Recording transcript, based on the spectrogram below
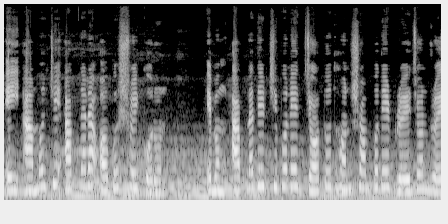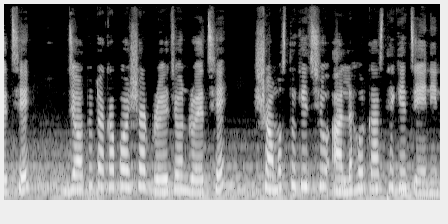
এই আমলটি আপনারা অবশ্যই করুন এবং আপনাদের জীবনে যত ধন সম্পদের প্রয়োজন রয়েছে, যত টাকা পয়সার প্রয়োজন রয়েছে, সমস্ত কিছু আল্লাহর কাছ থেকে চেয়ে নিন।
